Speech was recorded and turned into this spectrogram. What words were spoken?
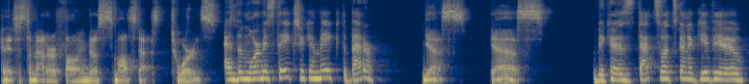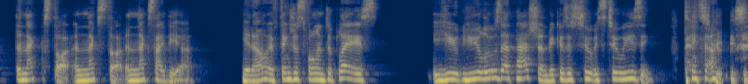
And it's just a matter of following those small steps towards. And the more mistakes you can make, the better. Yes. Yes. Because that's what's going to give you the next thought and next thought and next idea. You know, if things just fall into place, you, you lose that passion because it's too, it's too easy. It's too easy.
